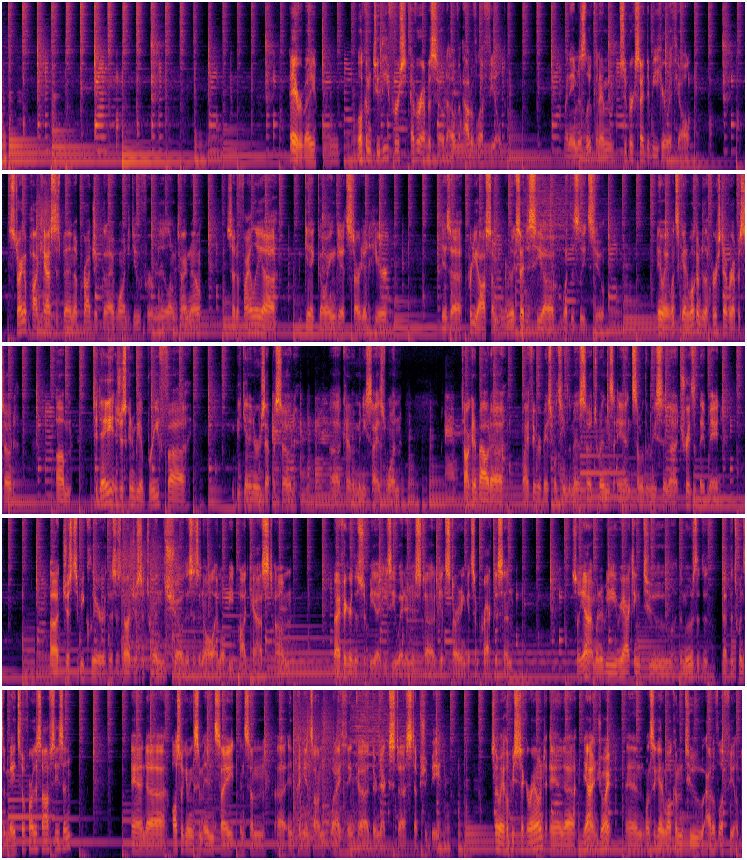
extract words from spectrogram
Hey, everybody. Welcome to the first ever episode of Out of Left Field. My name is Luke, and I'm super excited to be here with y'all. Starting a podcast has been a project that I've wanted to do for a really long time now. So to finally uh, get it going, get it started here, is uh, pretty awesome. I'm really excited to see uh, what this leads to. Anyway, once again, welcome to the first ever episode. Um, today is just going to be a brief uh, beginner's episode, uh, kind of a mini-sized one, talking about uh, my favorite baseball team, the Minnesota Twins, and some of the recent uh, trades that they've made. Uh, just to be clear, this is not just a Twins show. This is an all MLB podcast. Um, but I figured this would be an easy way to just uh, get started and get some practice in. So yeah, I'm going to be reacting to the moves that the that the Twins have made so far this offseason and uh, also giving some insight and some uh, opinions on what I think uh, their next uh, step should be. So, anyway, hope you stick around and uh, yeah, enjoy. And once again, welcome to Out of Left Field.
